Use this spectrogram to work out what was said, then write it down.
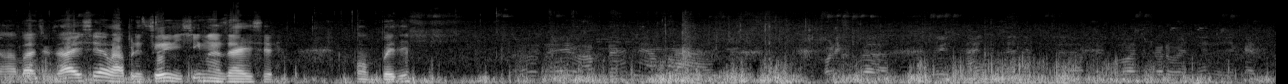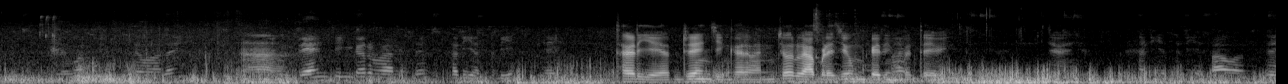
આ બાજુ જાય છે હવે આપણે જોઈ સીમાં જાય છે. પંપ થળીએ થળીએ ડ્રેન્ચિંગ કરવાનું ચોરું આપણે ઝૂમ કરીને બતાવી થળીએ થળીએ પાવાનું છે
